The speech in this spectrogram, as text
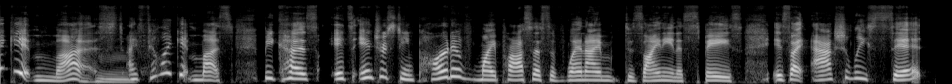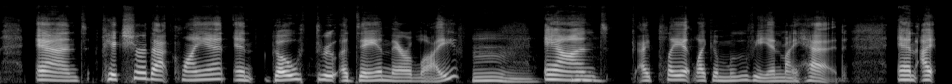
like it must. Mm-hmm. I feel like it must because it's interesting. Part of my process of when I'm designing a space is I actually sit and picture that client and go through a day in their life. Mm. And I play it like a movie in my head. And I,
